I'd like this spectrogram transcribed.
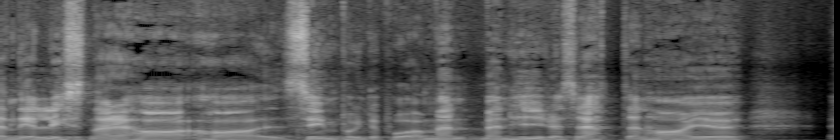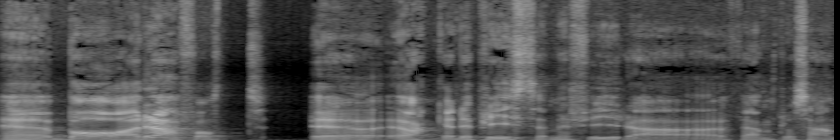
en del lyssnare ha, ha synpunkter på. Men, men hyresrätten har ju eh, bara fått eh, ökade priser med 4-5%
